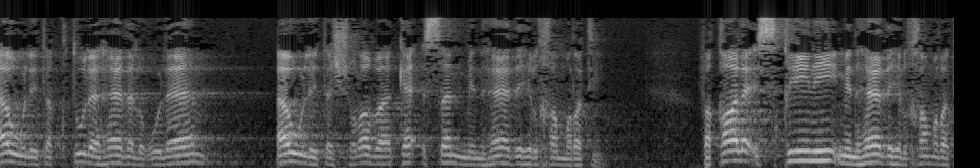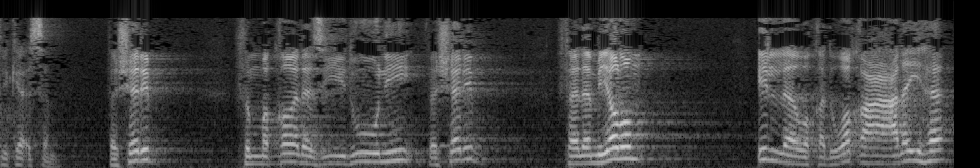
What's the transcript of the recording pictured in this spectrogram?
أو لتقتل هذا الغلام أو لتشرب كأسا من هذه الخمرة. فقال اسقيني من هذه الخمرة كأسا. فشرب ثم قال زيدوني فشرب فلم يرم إلا وقد وقع عليها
